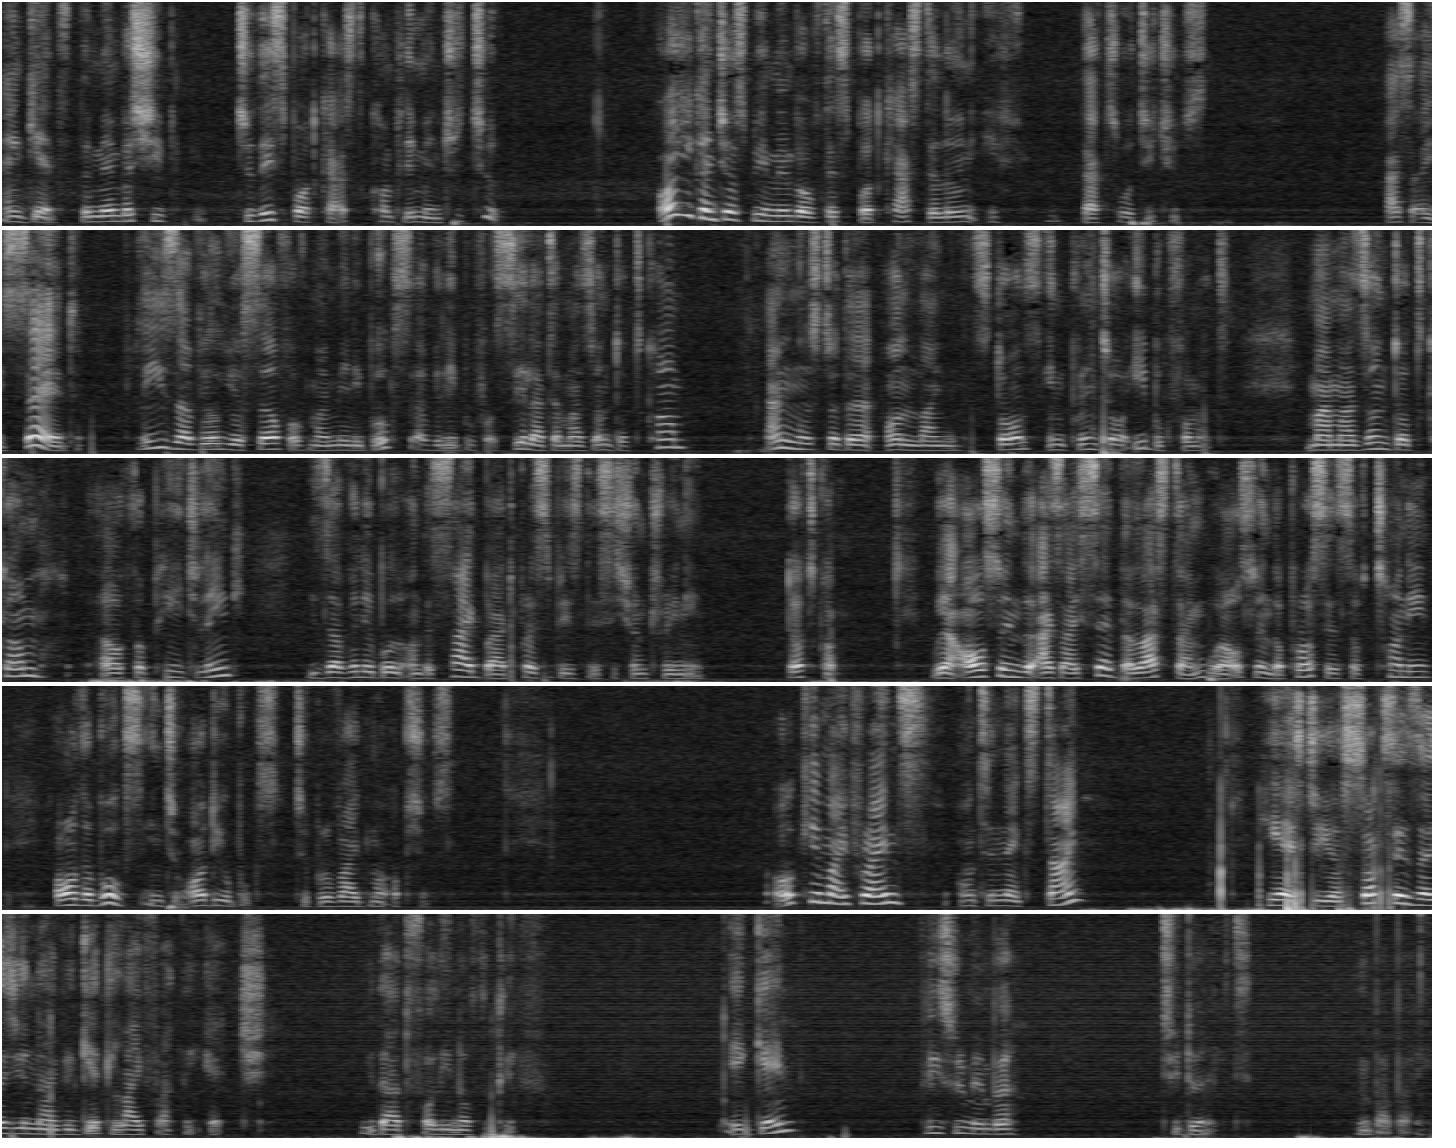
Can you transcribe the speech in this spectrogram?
and get the membership to this podcast complimentary too. Or you can just be a member of this podcast alone if that's what you choose. As I said, please avail yourself of my many books available for sale at Amazon.com and most other online stores in print or ebook format. My Amazon.com author page link is available on the sidebar at precipicedecisiontraining.com. We are also in the, as I said the last time, we are also in the process of turning all the books into audiobooks to provide more options. Okay, my friends, until next time, here's to your success as you navigate life at the edge without falling off the cliff. Again, please remember to donate. Bye bye.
